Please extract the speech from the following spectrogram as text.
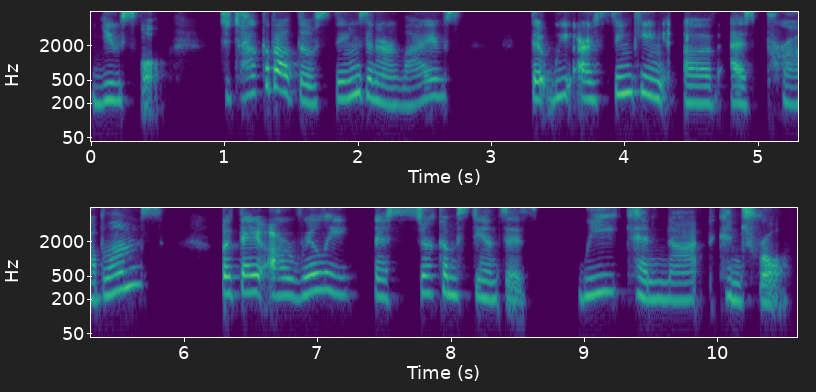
useful to talk about those things in our lives that we are thinking of as problems, but they are really the circumstances we cannot control.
